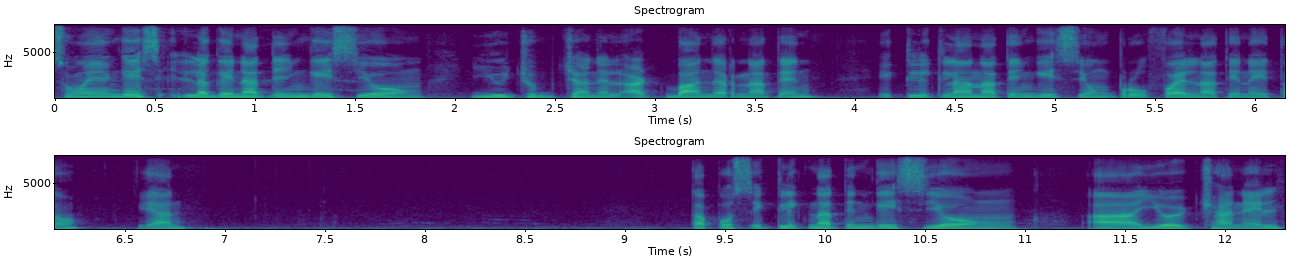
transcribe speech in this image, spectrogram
So ngayon guys, ilagay natin guys yung YouTube channel art banner natin. I-click lang natin guys yung profile natin na ito. Yan. Tapos i-click natin guys yung uh, your channel.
